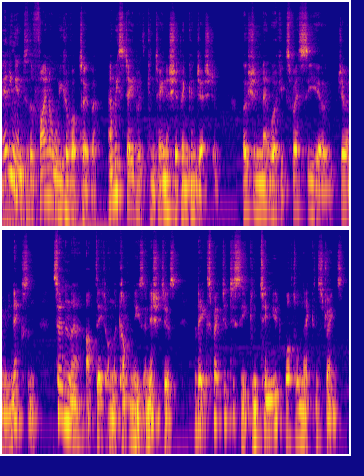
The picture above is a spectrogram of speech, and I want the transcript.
Heading into the final week of October, and we stayed with container shipping congestion. Ocean Network Express CEO Jeremy Nixon said in an update on the company's initiatives that they expected to see continued bottleneck constraints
